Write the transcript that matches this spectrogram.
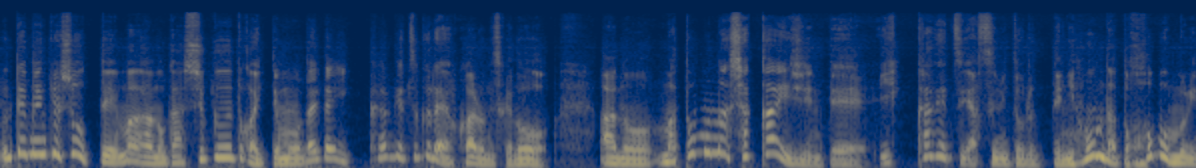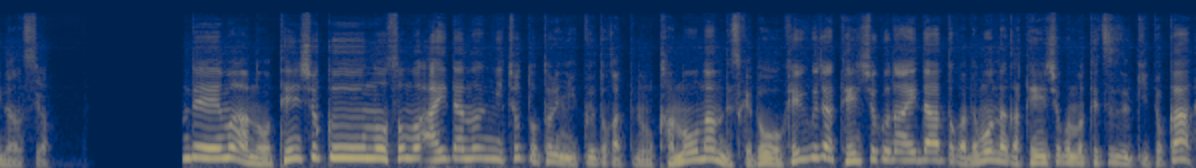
運転免許証って、まあ、あの、合宿とか行っても、だいたい1ヶ月くらいはかかるんですけど、あの、まともな社会人って、1ヶ月休み取るって日本だとほぼ無理なんですよ。で、まあ、あの、転職のその間にちょっと取りに行くとかっていうのも可能なんですけど、結局じゃあ転職の間とかでもなんか転職の手続きとか、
